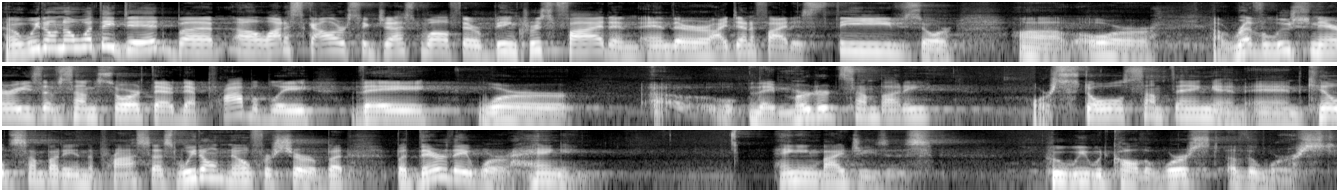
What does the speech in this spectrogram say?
And uh, we don't know what they did, but a lot of scholars suggest, well, if they're being crucified and, and they're identified as thieves or, uh, or uh, revolutionaries of some sort, that, that probably they were, uh, they murdered somebody or stole something and, and killed somebody in the process. We don't know for sure, but, but there they were hanging, hanging by Jesus, who we would call the worst of the worst.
